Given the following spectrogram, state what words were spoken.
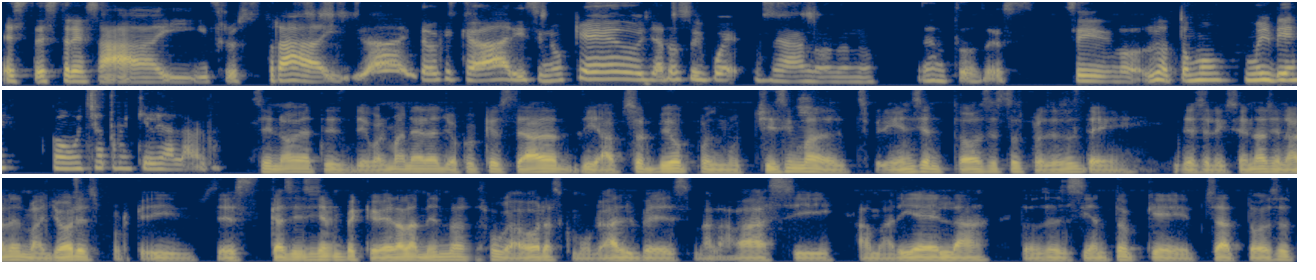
esté estresada y frustrada y Ay, tengo que quedar y si no quedo ya no soy buena, o sea, no, no, no. Entonces, sí, lo, lo tomo muy bien, con mucha tranquilidad, la verdad. Sí, no, Beatriz, de igual manera, yo creo que usted ha, absorbido pues muchísima experiencia en todos estos procesos de, de selecciones nacionales mayores, porque es casi siempre que ver a las mismas jugadoras como Galvez, Malabasi, Amariela. Entonces siento que, o sea, todos esos,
